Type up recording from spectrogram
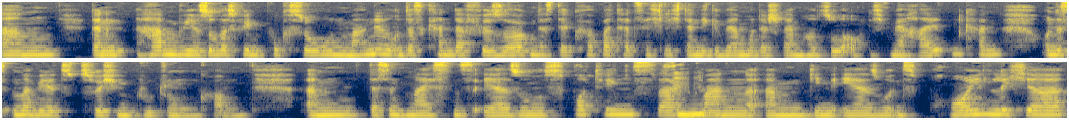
ähm, dann haben wir sowas wie einen Progesteronmangel und das kann dafür sorgen, dass der Körper tatsächlich dann die Gebärmutterschleimhaut so auch nicht mehr halten kann und es immer wieder zu Zwischenblutungen kommt. Ähm, das sind meistens eher so Spottings, sagt mhm. man, ähm, gehen eher so ins bräunliche.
